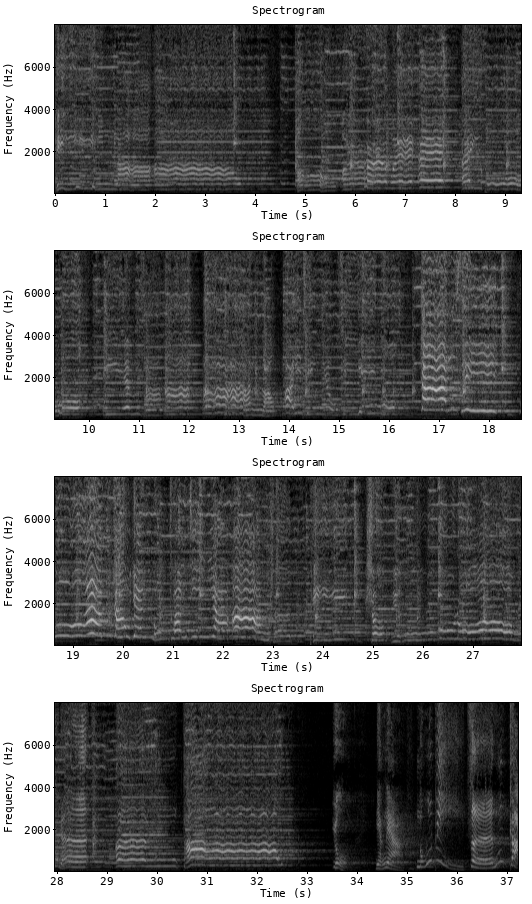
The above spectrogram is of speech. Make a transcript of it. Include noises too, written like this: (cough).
勤劳，偶尔为火烟残老，爱情有心多？占星观照，烟笼妆，金阳身披兽女胡。哟娘娘奴婢怎敢？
